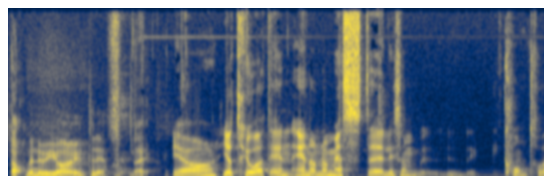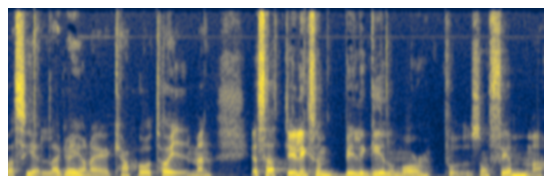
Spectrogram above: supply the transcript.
Ja. Men nu gör han ju inte det. Nej. Ja, jag tror att en, en av de mest eh, liksom, kontroversiella grejerna är kanske att ta i, men jag satte ju liksom Billy Gilmore på, som femma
